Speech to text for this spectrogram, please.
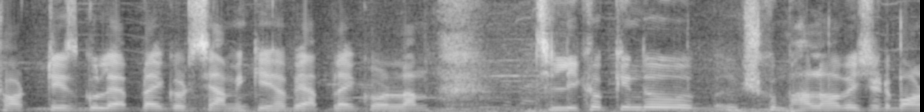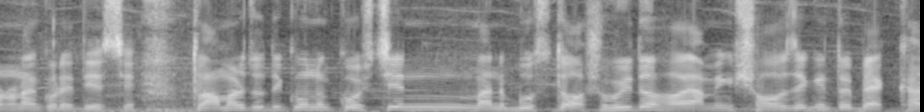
শর্ট টিসগুলো অ্যাপ্লাই করছে, আমি কীভাবে অ্যাপ্লাই করলাম, লেখক কিন্তু খুব ভালোভাবে সেটা বর্ণনা করে দিয়েছে। তো আমার যদি কোনো কোশ্চেন মানে বুঝতে অসুবিধা হয়, আমি সহজে কিন্তু ব্যাখ্যা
